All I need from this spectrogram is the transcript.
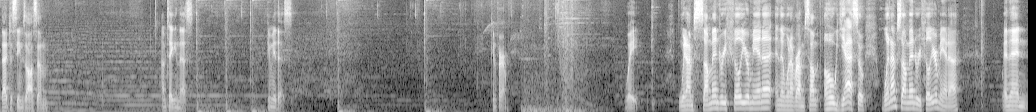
That just seems awesome. I'm taking this. Give me this. Confirm. Wait. When I'm summoned, refill your mana, and then whenever I'm sum- Oh, yeah, so when I'm summoned, refill your mana, and then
